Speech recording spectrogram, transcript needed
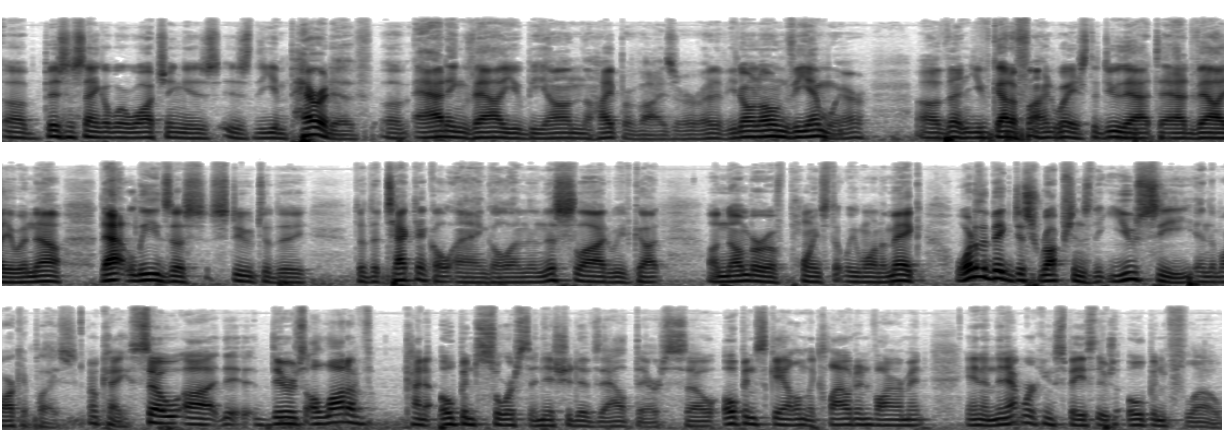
uh, business angle we're watching is is the imperative of adding value beyond the hypervisor. Right? If you don't own VMware, uh, then you've got to find ways to do that to add value. And now that leads us, Stu, to the to the technical angle. And in this slide, we've got a number of points that we want to make. What are the big disruptions that you see in the marketplace? Okay, so uh, th- there's a lot of kind of open source initiatives out there. So OpenStack in the cloud environment, and in the networking space, there's OpenFlow.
